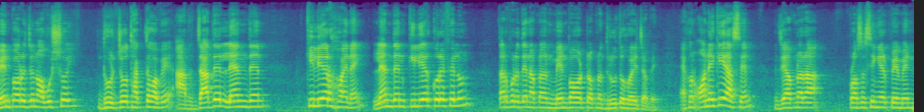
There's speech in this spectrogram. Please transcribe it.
মেন পাওয়ারের জন্য অবশ্যই ধৈর্য থাকতে হবে। আর যাদের লেনদেন ক্লিয়ার হয় নাই, লেনদেন ক্লিয়ার করে ফেলুন, তারপরে দেন আপনার মেন পাওয়ারটা আপনার দ্রুত হয়ে যাবে। এখন অনেকেই আছেন যে আপনারা প্রসেসিংয়ের পেমেন্ট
